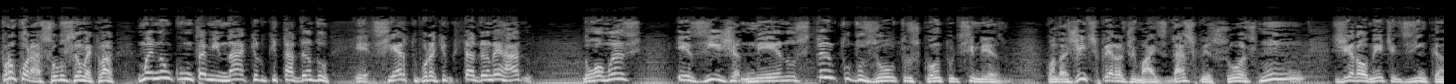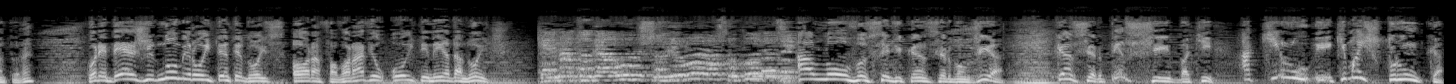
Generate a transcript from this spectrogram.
procurar a solução, é claro, mas não contaminar aquilo que está dando eh, certo por aquilo que está dando errado. No romance, exija menos tanto dos outros quanto de si mesmo. Quando a gente espera demais das pessoas, hum, geralmente desencanto, né? Corebege número 82, hora favorável, oito e meia da noite. Renato Gaúcho e o horóscopo do dia. Alô, você de câncer, bom dia. Câncer, perceba que aquilo eh, que mais trunca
